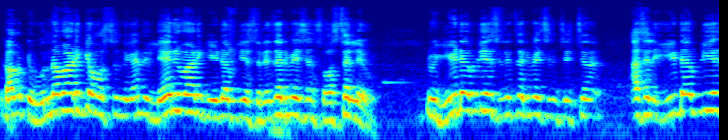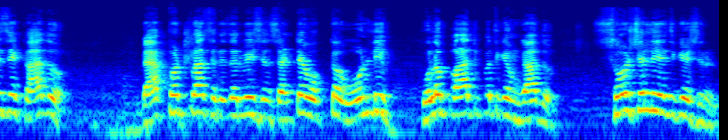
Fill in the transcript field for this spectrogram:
కాబట్టి ఉన్నవాడికే వస్తుంది కానీ లేనివాడికి ఈడబ్ల్యూఎస్ రిజర్వేషన్స్ వస్తలేవు. నువ్వు ఈడబ్ల్యూఎస్ రిజర్వేషన్స్ ఇచ్చిన అసలు ఈడబ్ల్యూఎస్ఏ కాదు. బ్యాక్వర్డ్ క్లాస్ రిజర్వేషన్స్ అంటే ఒక్క ఓన్లీ కుల ప్రాతిపదికం కాదు. Social educational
